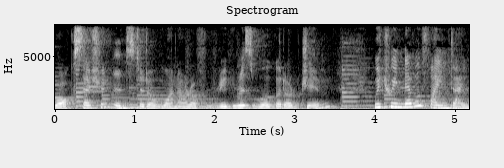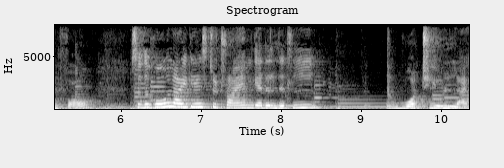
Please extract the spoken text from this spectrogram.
walk session instead of one hour of rigorous workout or gym, which we never find time for. So, the whole idea is to try and get a little what you like.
